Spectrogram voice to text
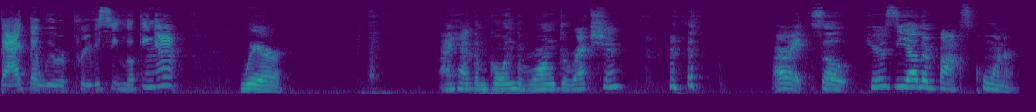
bag that we were previously looking at where I had them going the wrong direction. All right so here's the other box corner.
